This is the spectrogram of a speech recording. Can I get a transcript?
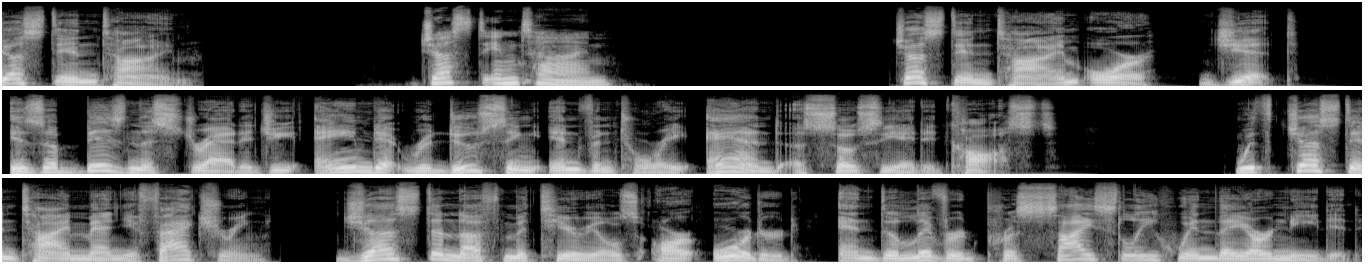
Just in time. Just in time. Just in time, or JIT, is a business strategy aimed at reducing inventory and associated costs. With just in time manufacturing, just enough materials are ordered and delivered precisely when they are needed.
